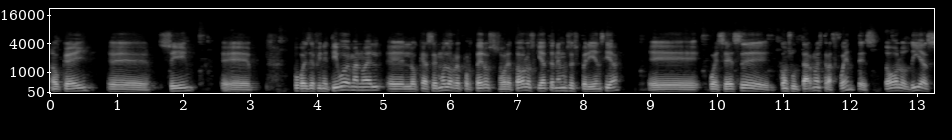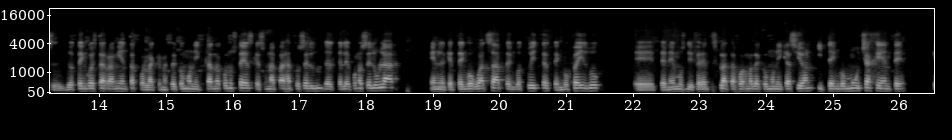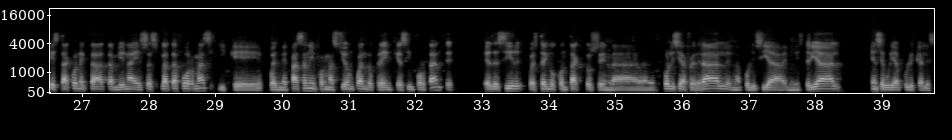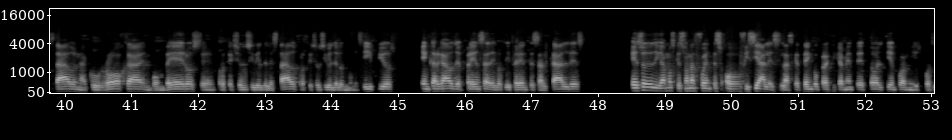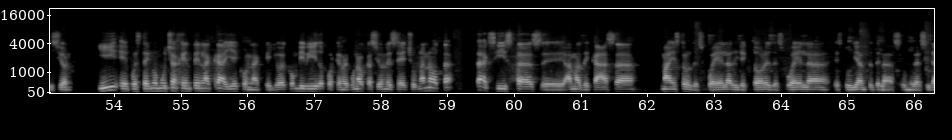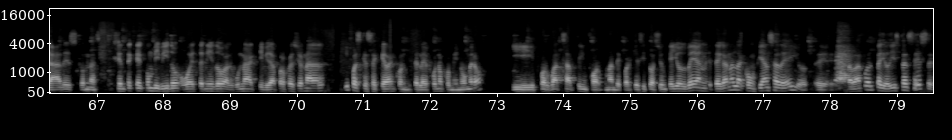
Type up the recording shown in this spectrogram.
Ok, eh, sí, eh, pues definitivo, Emanuel, eh, lo que hacemos los reporteros, sobre todo los que ya tenemos experiencia, eh, pues es consultar nuestras fuentes todos los días. Yo tengo esta herramienta por la que me estoy comunicando con ustedes, que es un aparato de teléfono celular en el que tengo WhatsApp, tengo Twitter, tengo Facebook, tenemos diferentes plataformas de comunicación y tengo mucha gente que está conectada también a esas plataformas y que pues me pasan la información cuando creen que es importante. Es decir, pues tengo contactos en la Policía Federal, en la Policía Ministerial, en Seguridad Pública del Estado, en la Cruz Roja, en Bomberos, en Protección Civil del Estado, Protección Civil de los municipios, encargados de prensa de los diferentes alcaldes. Eso digamos que son las fuentes oficiales, las que tengo prácticamente todo el tiempo a mi disposición. Y eh, pues tengo mucha gente en la calle con la que yo he convivido porque en alguna ocasión les he hecho una nota, taxistas, eh, amas de casa, maestros de escuela, directores de escuela, estudiantes de las universidades, con la gente que he convivido o he tenido alguna actividad profesional y pues que se quedan con mi teléfono, con mi número y por WhatsApp te informan de cualquier situación que ellos vean. Te ganan la confianza de ellos. Eh, el trabajo del periodista es ese,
